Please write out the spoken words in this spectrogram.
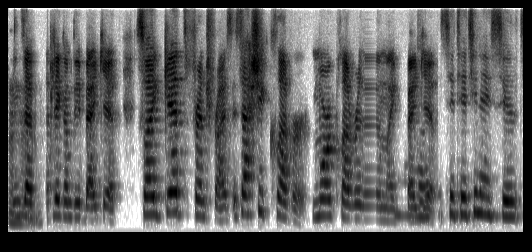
ils nous Mhm. appelaient comme des baguettes. So I get French fries. It's actually clever, more clever than like baguette. C'était une insulte.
